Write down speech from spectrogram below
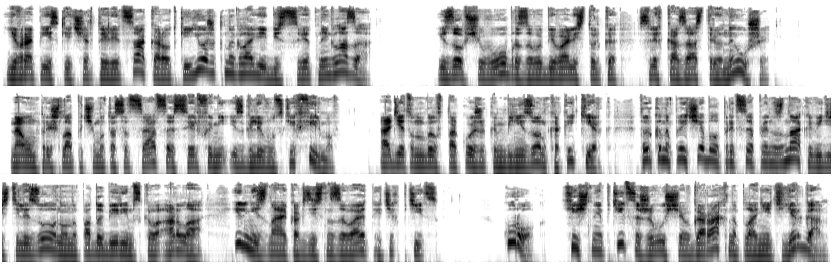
Европейские черты лица, короткий ежик на голове, бесцветные глаза. Из общего образа выбивались только слегка заостренные уши. На ум пришла почему-то ассоциация с эльфами из голливудских фильмов. Одет он был в такой же комбинезон, как и Керк, только на плече был прицеплен знак в виде стилизованного наподобие римского орла, или не знаю, как здесь называют этих птиц. Курок. Хищная птица, живущая в горах на планете Ерган.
